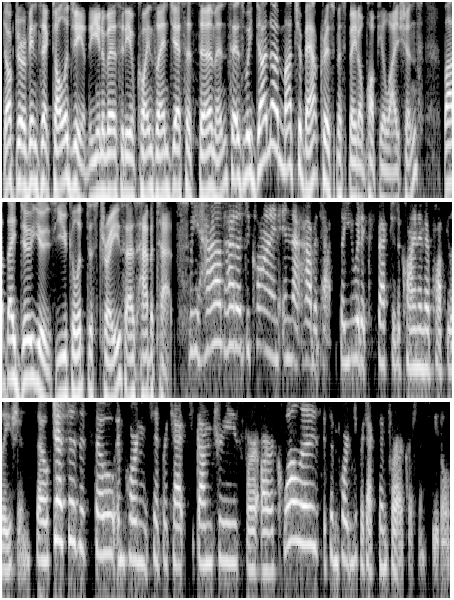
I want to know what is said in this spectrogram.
Doctor of Insectology at the University of Queensland, Jessa Thurman, says we don't know much about Christmas beetle populations, but they do use eucalyptus trees as habitats. We have had a decline in that habitat, so you would expect a decline in their population. So, just as it's so important to protect gum trees for our koalas, it's important to protect them for our Christmas beetle.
